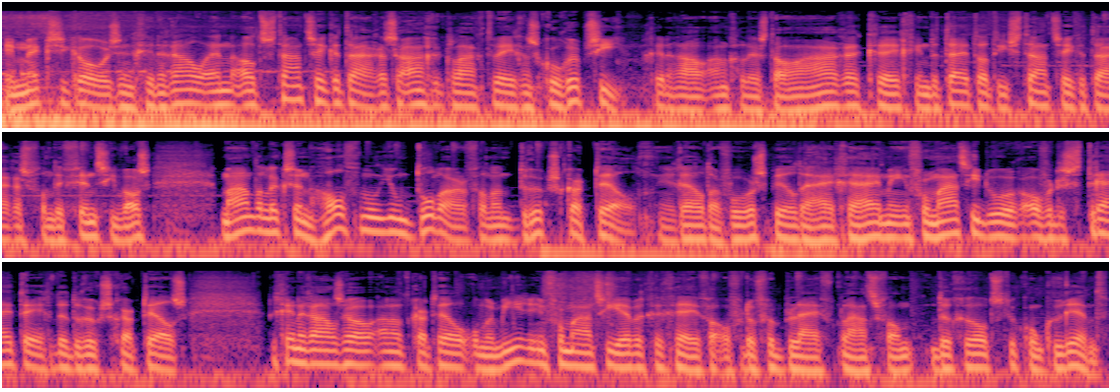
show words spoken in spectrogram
In Mexico is een generaal en oud-staatssecretaris aangeklaagd wegens corruptie. Generaal Angeles Tauhare kreeg in de tijd dat hij staatssecretaris van Defensie was... maandelijks een half miljoen dollar van een drugskartel. In ruil daarvoor speelde hij geheime informatie door over de strijd tegen de drugskartels. De generaal zou aan het kartel onder meer informatie hebben gegeven... over de verblijfplaats van de grootste concurrent.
